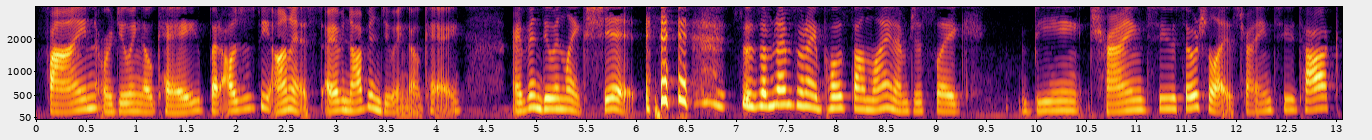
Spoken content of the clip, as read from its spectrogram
fine or doing okay. But I'll just be honest, I have not been doing okay. I've been doing like shit. so sometimes when I post online, I'm just like, being trying to socialize, trying to talk,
